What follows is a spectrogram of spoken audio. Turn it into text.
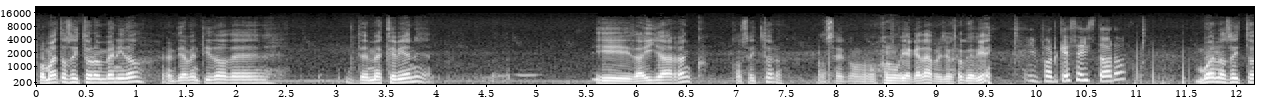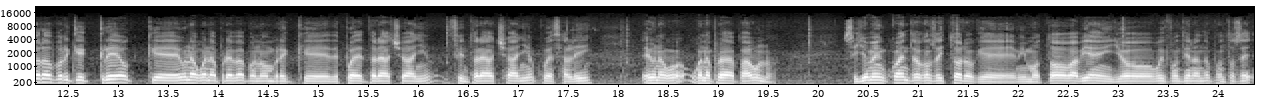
Pues mato seis toros en Venido, el día 22 de, del mes que viene, y de ahí ya arranco con seis toros. No sé cómo, cómo, voy a quedar, pero yo creo que bien. ¿Y por qué seis toros? Bueno, seis toros porque creo que es una buena prueba para un hombre que después de torear ocho años, sin torear ocho años, puede salir. Es una buena prueba para uno. Si yo me encuentro con seis toros que mi motor va bien y yo voy funcionando, pues entonces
